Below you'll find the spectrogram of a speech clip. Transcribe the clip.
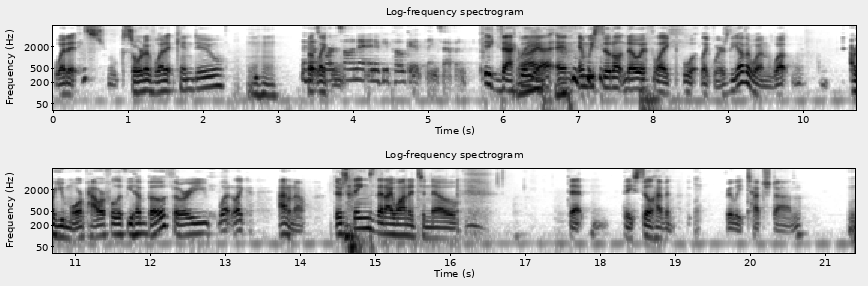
what it's sort of what it can do mm-hmm. It But, has like- words on it, and if you poke it, things happen. exactly Right. yeah and and we still don't know if like what, like where's the other one what are you more powerful if you have both or are you what like i don't know there's things that i wanted to know that they still haven't really touched on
